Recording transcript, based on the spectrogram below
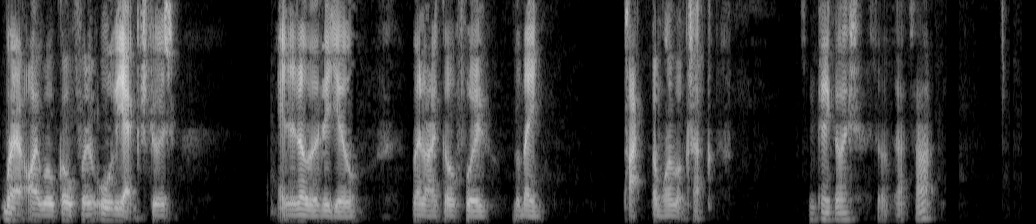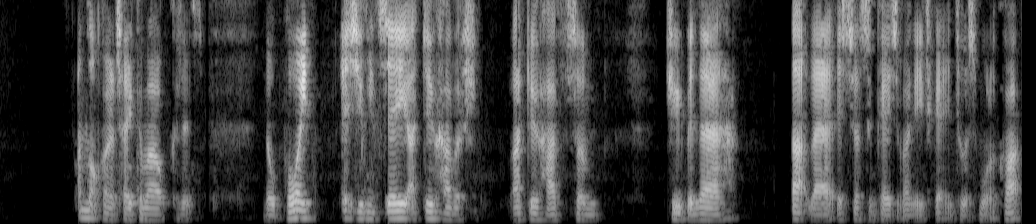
where I will go through all the extras in another video when I go through the main pack of my rucksack. Okay, guys, so that's that. I'm not going to take them out because it's no point. As you can see, I do have a, I do have some tube in there. That there is just in case if I need to get into a smaller crack.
